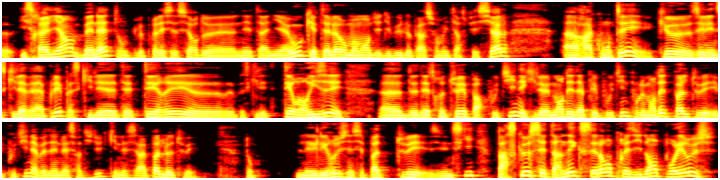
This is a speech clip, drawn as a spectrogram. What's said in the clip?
euh, israélien, Bennett, donc le prédécesseur de Netanyahou, qui était là au moment du début de l'opération militaire spéciale, a raconté que Zelensky l'avait appelé parce qu'il était terré, euh, parce qu'il était terrorisé d'être tué par Poutine et qu'il avait demandé d'appeler Poutine pour lui demander de pas le tuer. Et Poutine avait donné la certitude qu'il n'essaierait pas de le tuer. Donc les, Russes n'essaient pas de tuer Zelensky parce que c'est un excellent président pour les Russes.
